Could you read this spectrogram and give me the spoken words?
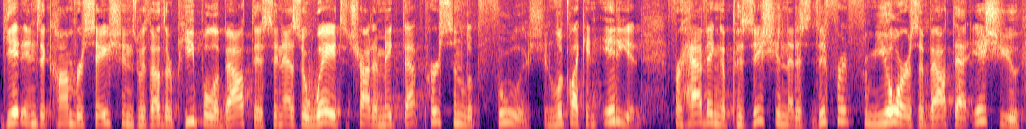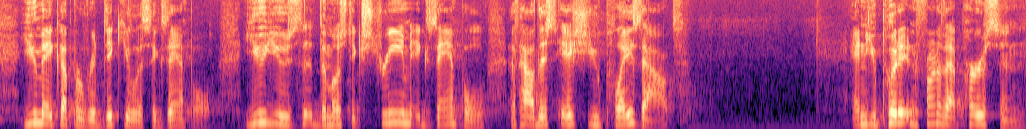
get into conversations with other people about this, and as a way to try to make that person look foolish and look like an idiot for having a position that is different from yours about that issue, you make up a ridiculous example. You use the most extreme example of how this issue plays out, and you put it in front of that person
